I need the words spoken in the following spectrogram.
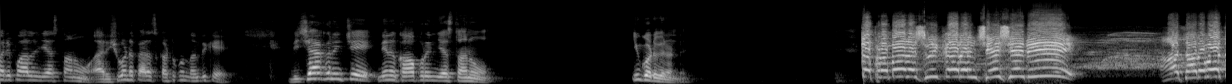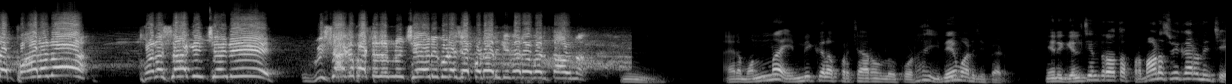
పరిపాలన చేస్తాను. ఆ రిషికొండ ప్యాలెస్ కట్టుకుంది అందుకే. విశాఖ నుంచే నేను కాపురం చేస్తాను. ఇంకోటి వినండి. ప్రమాణ స్వీకారం చేసేది ఆ తర్వాత పాలన కొనసాగించేది విశాఖపట్నం నుంచే అని కూడా చెప్పడానికి గర్వపడతా ఉన్నా. ఆయన మొన్న ఎన్నికల ప్రచారంలో కూడా ఇదే మాట చెప్పాడు. నేను గెలిచిన తర్వాత ప్రమాణ స్వీకారం నుంచే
